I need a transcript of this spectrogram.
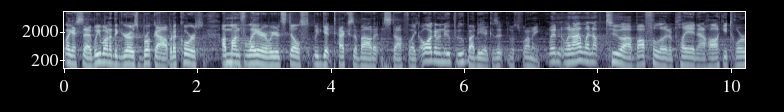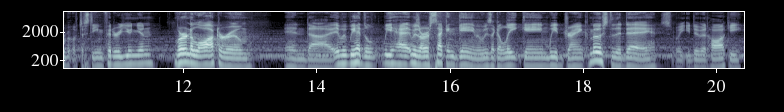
like I said, we wanted to gross Brooke out, but of course, a month later, we would still we'd get texts about it and stuff like, "Oh, I got a new poop idea" because it was funny. When when I went up to uh, Buffalo to play in that hockey tournament with the Steam Fitter Union, we're in the locker room, and uh, it, we had the we had it was our second game. It was like a late game. We drank most of the day. It's what you do at hockey.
